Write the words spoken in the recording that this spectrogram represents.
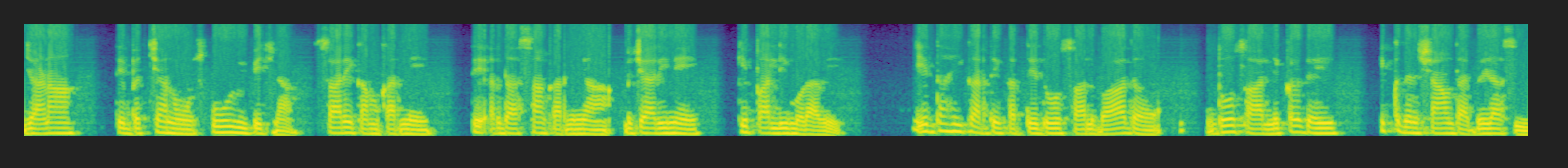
ਜਾਣਾ ਤੇ ਬੱਚਿਆਂ ਨੂੰ ਸਕੂਲ ਵੀ ਭੇਜਣਾ, ਸਾਰੇ ਕੰਮ ਕਰਨੇ ਤੇ ਅਰਦਾਸਾਂ ਕਰਨੀਆਂ, ਵਿਚਾਰੀ ਨੇ ਕਿ ਪਾਲੀ ਮੁੜਾਵੇ ਇਦਾਂ ਹੀ ਕਰਦੇ ਕਰਦੇ 2 ਸਾਲ ਬਾਅਦ 2 ਸਾਲ ਨਿਕਲ ਗਏ ਇੱਕ ਦਿਨ ਸ਼ਾਮ ਦਾ ਵੇਲਾ ਸੀ,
